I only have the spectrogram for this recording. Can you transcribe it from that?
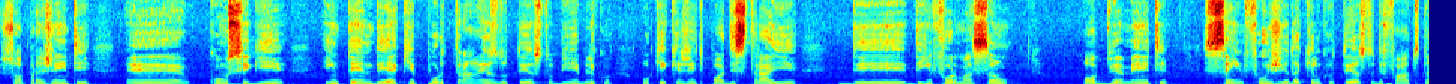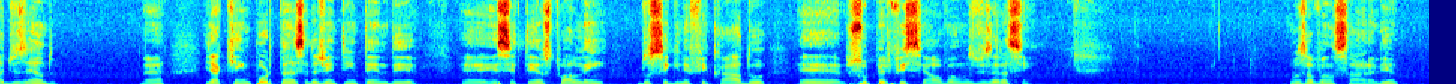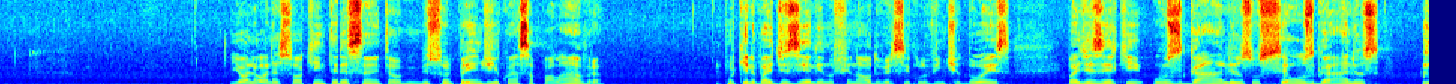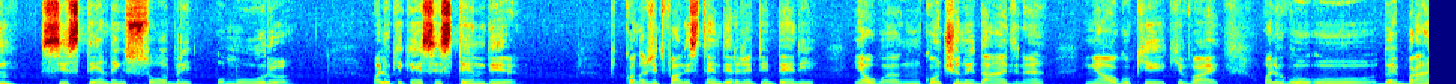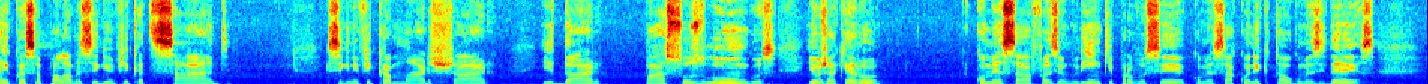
só para a gente é, conseguir entender aqui por trás do texto bíblico o que, que a gente pode extrair de, de informação, obviamente, sem fugir daquilo que o texto de fato está dizendo. Né? E aqui a importância da gente entender é, esse texto além do significado é, superficial, vamos dizer assim. Vamos avançar ali. E olha, olha só que interessante, eu me surpreendi com essa palavra, porque ele vai dizer ali no final do versículo 22 vai dizer que os galhos, os seus galhos, se estendem sobre o muro. Olha o que é esse estender. Quando a gente fala estender, a gente entende em, algo, em continuidade, né? em algo que, que vai. Olha, o, o, do hebraico essa palavra significa tsaad, que significa marchar e dar passos longos. E eu já quero começar a fazer um link para você começar a conectar algumas ideias,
